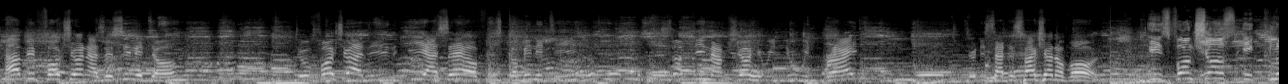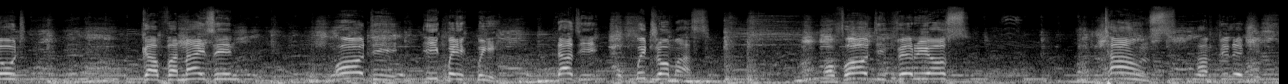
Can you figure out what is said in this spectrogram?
having function as a senator to function as the Iyase of his community is something I'm sure he will do with pride to the satisfaction of all. His functions include galvanizing all the Ikpe Ikpe, that's the Ukpi drummers of all the various towns and villages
